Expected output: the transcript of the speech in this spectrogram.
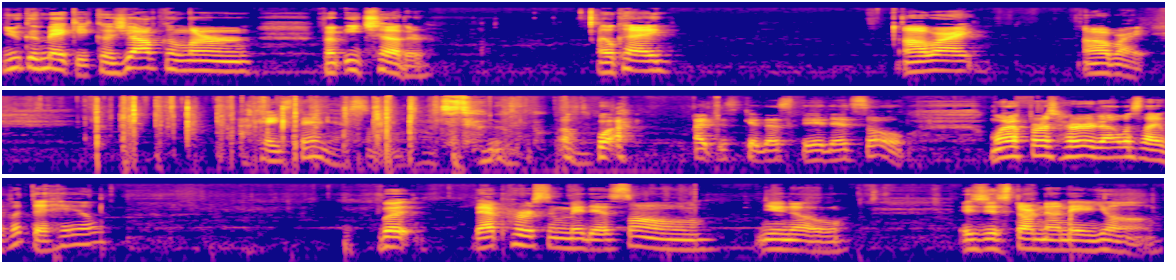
you can make it because y'all can learn from each other. Okay? All right? All right. I can't stand that song. Why? I just cannot stand that song. When I first heard it, I was like, what the hell? But that person made that song, you know, is just starting out there young.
